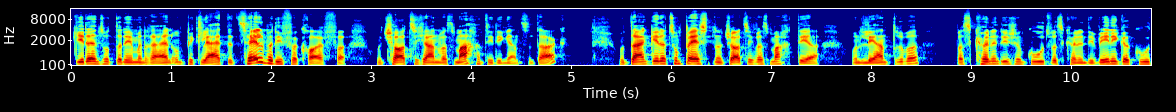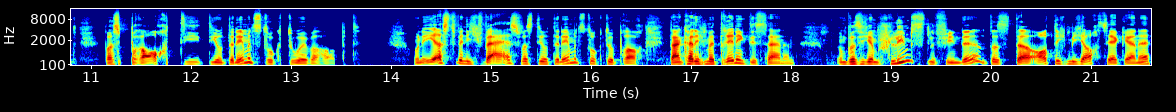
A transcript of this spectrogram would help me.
geht er ins Unternehmen rein und begleitet selber die Verkäufer und schaut sich an, was machen die den ganzen Tag. Und dann geht er zum Besten und schaut sich, was macht der und lernt darüber, was können die schon gut, was können die weniger gut, was braucht die, die Unternehmensstruktur überhaupt. Und erst wenn ich weiß, was die Unternehmensstruktur braucht, dann kann ich mein Training designen. Und was ich am schlimmsten finde, das, da oute ich mich auch sehr gerne,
